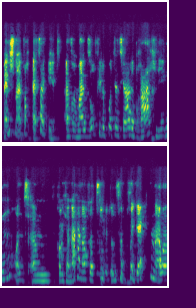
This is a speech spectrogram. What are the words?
Menschen einfach besser geht. Also weil so viele Potenziale brach liegen und ähm, komme ich ja nachher noch dazu mit unseren Projekten, aber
